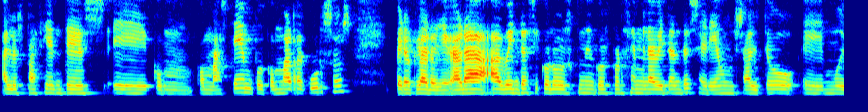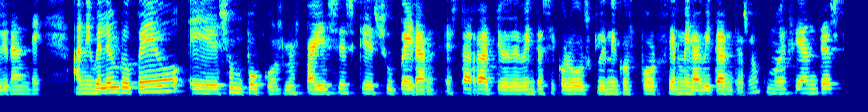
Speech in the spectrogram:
a los pacientes eh, con, con, más tiempo y con más recursos, pero claro, llegar a, 20 psicólogos clínicos por 100.000 habitantes sería un salto eh, muy grande. A nivel europeo, eh, son pocos los países que superan esta ratio de 20 psicólogos clínicos por 100.000 habitantes. ¿no? Como decía antes,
